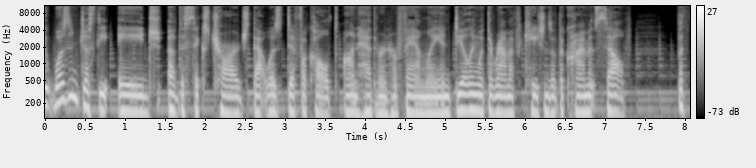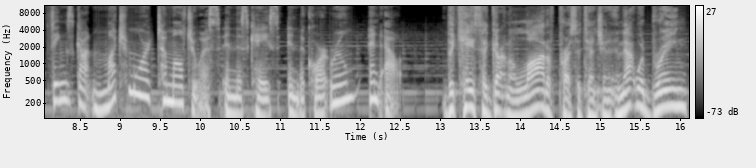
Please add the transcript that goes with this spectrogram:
It wasn't just the age of the sixth charge that was difficult on Heather and her family and dealing with the ramifications of the crime itself, but things got much more tumultuous in this case in the courtroom and out the case had gotten a lot of press attention, and that would bring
